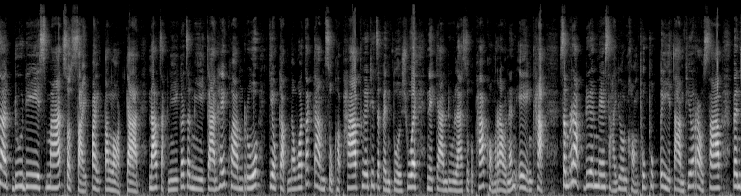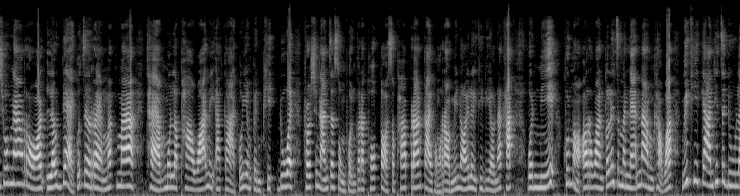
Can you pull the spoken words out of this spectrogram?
จะดูดีสมาร์ทสดใสไปตลอดกาลนอกจากนี้ก็จะมีการให้ความรู้เกี่ยวกับนวัตกรรมสุขภาพเพื่อที่จะเป็นตัวช่วยในการดูแลสุขภาพของเรานั่นเองค่ะ สำหรับเดือนเมษายนของทุกๆ ปีตามที่เราทราบเป็นช่วงหน้าร้อนแล้วแดดก็จะแรงมากๆ แถมมลภาวะในอากาศก็ยังเป็นพิษด้วย เพราะฉะนั้นจะส่งผลกระทบต่อสภาพร่างกายของเราไม่น้อยเลยทีเดียวนะคะ วันนี้คุณหมออรวรรณก็เลยจะมาแนะนำค่ะว่า วิธีการที่จะดูแล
